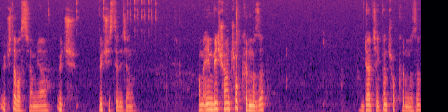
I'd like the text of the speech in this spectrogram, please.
Üçte basacağım ya. Üç. Üç istedi canım. Ama Envil şu an çok kırmızı. Gerçekten çok kırmızı.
